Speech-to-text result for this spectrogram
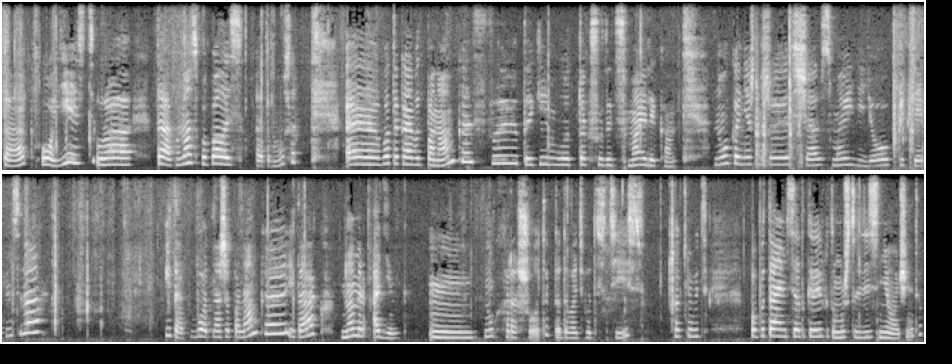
Так. О, есть. Ура. Так, у нас попалась... Это мусор. Э, вот такая вот панамка с таким вот, так сказать, смайликом. Ну, конечно же, сейчас мы ее прикрепим сюда. Итак, вот наша панамка. Итак, номер один. М -м, ну, хорошо, тогда давайте вот здесь как-нибудь попытаемся открыть, потому что здесь не очень так.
